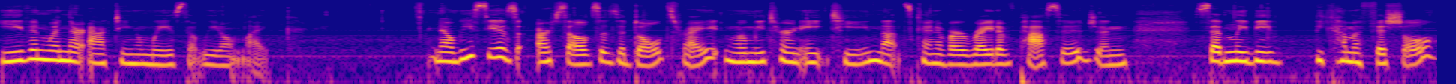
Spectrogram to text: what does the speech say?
even when they're acting in ways that we don't like. Now, we see as ourselves as adults, right? When we turn 18, that's kind of our rite of passage and suddenly be, become official.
